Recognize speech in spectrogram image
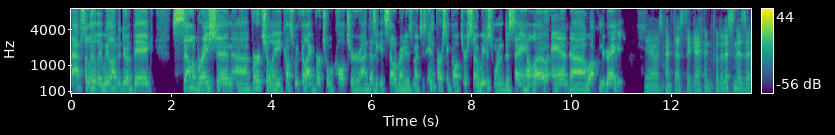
Absolutely. We love to do a big celebration uh, virtually because we feel like virtual culture uh, doesn't get celebrated as much as in person culture. So we just wanted to say hello and uh, welcome to Gravy. Yeah, it was fantastic. And for the listeners, uh,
